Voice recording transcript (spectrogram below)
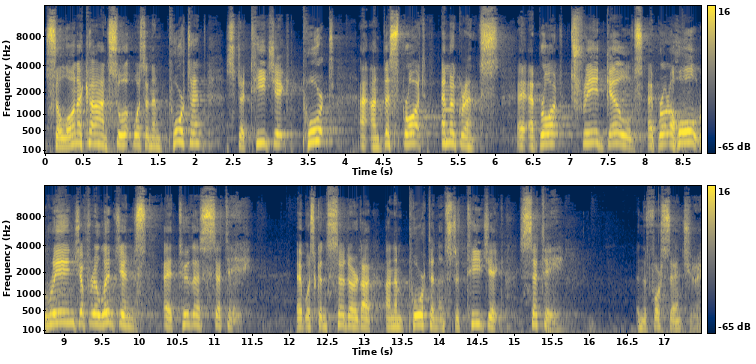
Salonika, and so it was an important strategic port, and this brought immigrants. It brought trade guilds. It brought a whole range of religions uh, to this city. It was considered a, an important and strategic city in the first century.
